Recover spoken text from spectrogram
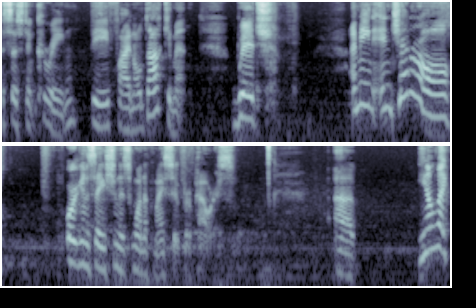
Assistant Corrine the final document, which, I mean, in general, organization is one of my superpowers. Uh, you know, like,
